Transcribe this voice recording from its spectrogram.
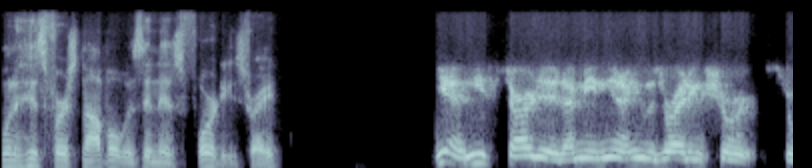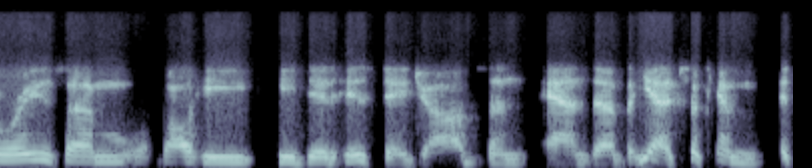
When his first novel was in his forties, right? Yeah, he started. I mean, you know, he was writing short stories um, while he he did his day jobs, and and uh, but yeah, it took him it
